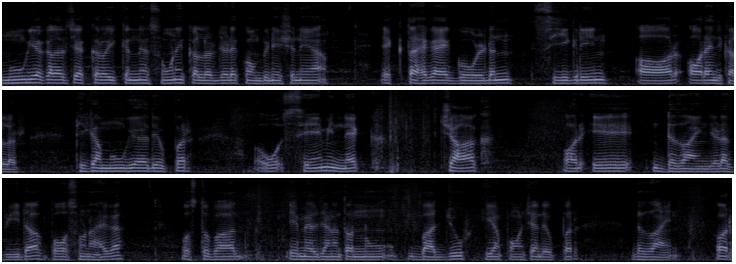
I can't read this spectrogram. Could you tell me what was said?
ਮੂੰਗੀਆ ਕਲਰ ਚੈੱਕ ਕਰੋ ਜੀ, ਕਿੰਨੇ ਸੋਹਣੇ ਕਲਰ ਜਿਹੜੇ ਕੰਬੀਨੇਸ਼ਨ ਆ। ਇੱਕ ਤਾਂ ਹੈਗਾ ਇਹ 골ਡਨ ਸੀ ਗ੍ਰੀਨ ਔਰ ਔਰੇਂਜ ਕਲਰ ਠੀਕ ਆ ਮੂੰਗੀਆ ਦੇ ਉੱਪਰ। ਉਹ ਸੇਮ ਹੀ ਨੈਕ ਚਾਕ ਔਰ ਇਹ ਡਿਜ਼ਾਈਨ ਜਿਹੜਾ ਵੀ ਦਾ, ਬਹੁਤ ਸੋਹਣਾ ਹੈਗਾ। ਉਸ ਤੋਂ ਬਾਅਦ ਇਹ ਮਿਲ ਜਾਣਾ ਤੁਹਾਨੂੰ ਬਾਜੂ ਜਾਂ ਪੌਂਚਿਆਂ ਦੇ ਉੱਪਰ। ਡਿਜ਼ਾਈਨ ਔਰ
